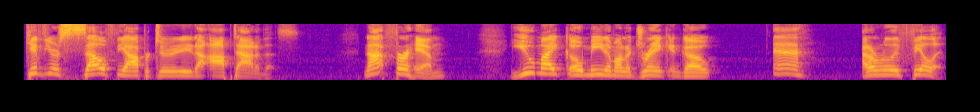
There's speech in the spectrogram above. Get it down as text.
Give yourself the opportunity to opt out of this. Not for him. You might go meet him on a drink and go, eh, I don't really feel it.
